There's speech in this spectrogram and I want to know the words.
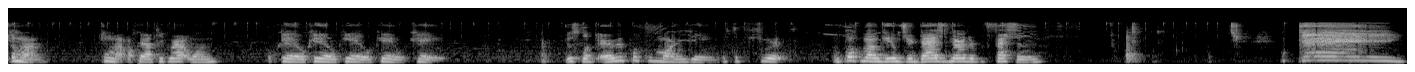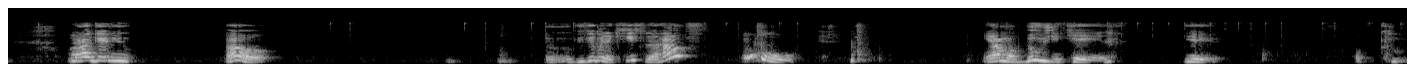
Come on. Come on. Okay, I'll take Route 1. Okay, okay, okay, okay, okay. Just like every Pokemon game. It's the spirit. In Pokemon games, your dad's nerd the professor. Dang! Mine gave you... Oh. Mm, you give me the keys to the house? Ooh. Yeah, I'm a bougie kid. Yeah. Oh, come on.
